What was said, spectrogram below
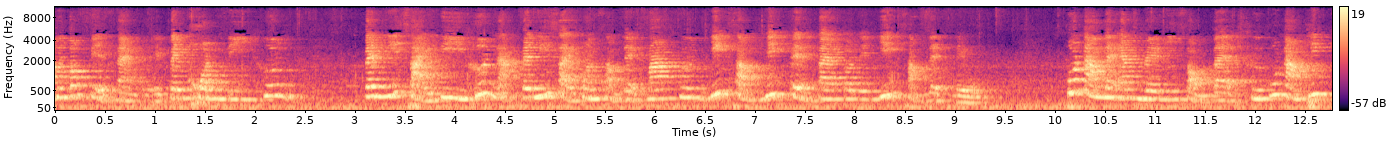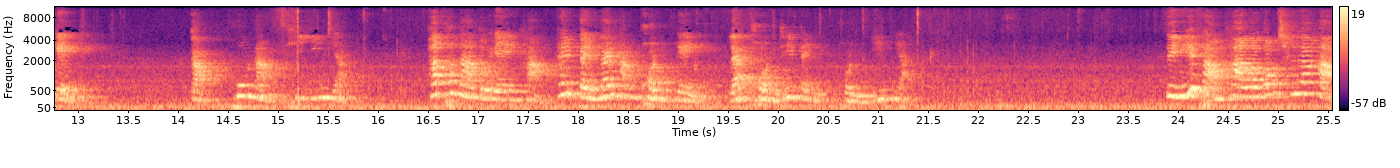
คือต้องเปลี่ยนแปลงตัวเองเป็นคนดีขึ้น เป็นนิสัยดีขึ้นน่ะ เป็นนิสัยคนสำเร็จมากขึ้น ยิ่งสำยิ่งเปลี่ยนแปลงตัวเองยิ่งสำเร็จเร็ว ผู้นำในแอมเวย์มีสองแบบคือผู้นำที่เก่ง กับผู้นำที่ยิ่งใหญ่พัฒนาตัวเองค่ะ ให้เป็นได้ทั้งคนเก่งและคนที่เป็นคนยิ่งใหญ่ สิ่งที่สำคัญเราต้องเชื่อค่ะ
